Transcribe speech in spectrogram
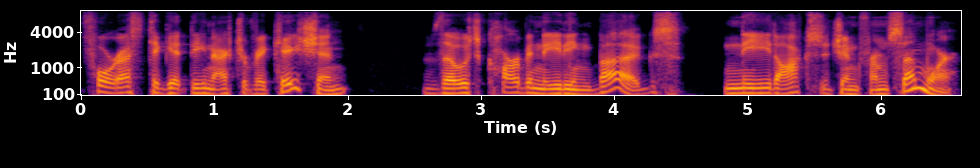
for us to get denitrification, those carbon eating bugs need oxygen from somewhere.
